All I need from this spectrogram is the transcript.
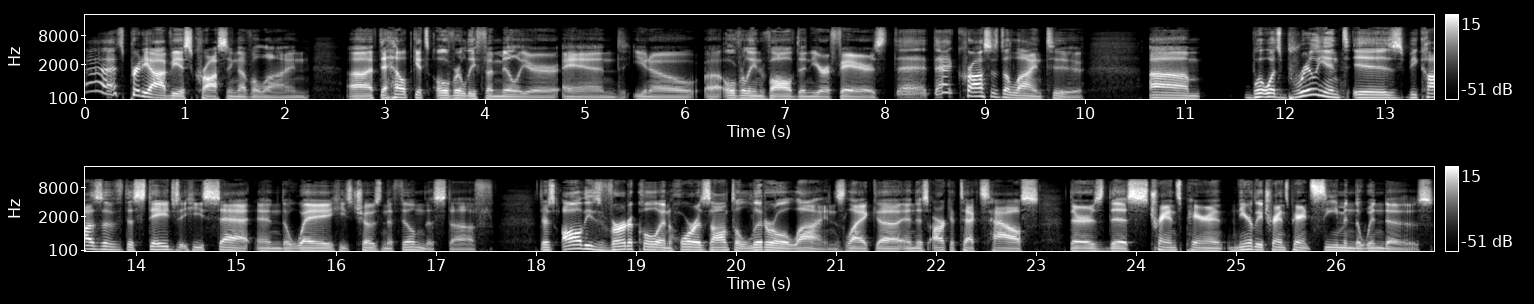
uh, it's pretty obvious crossing of a line uh, if the help gets overly familiar and you know uh, overly involved in your affairs, that that crosses the line too. Um, but what's brilliant is because of the stage that he's set and the way he's chosen to film this stuff. There's all these vertical and horizontal literal lines, like uh, in this architect's house. There's this transparent, nearly transparent seam in the windows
